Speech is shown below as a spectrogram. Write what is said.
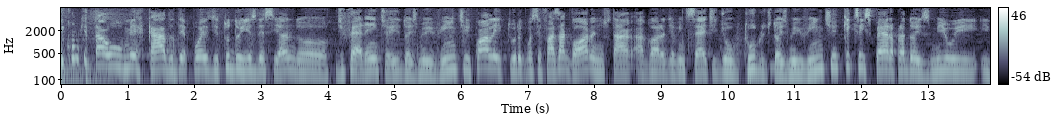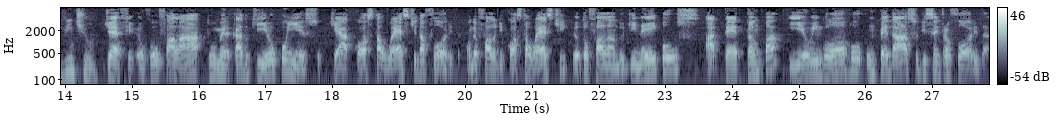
E como que tá o mercado depois de tudo isso desse ano diferente aí, 2020? Qual a leitura que você faz agora? A gente está agora dia 27 de outubro de 2020. O que, que você espera para 2021? Jeff, eu vou falar do mercado que eu conheço, que é a costa oeste da Flórida. Quando eu falo de costa oeste, eu estou falando de Naples até Tampa e eu englobo um pedaço de Central Flórida.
